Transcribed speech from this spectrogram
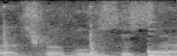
troubles aside.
